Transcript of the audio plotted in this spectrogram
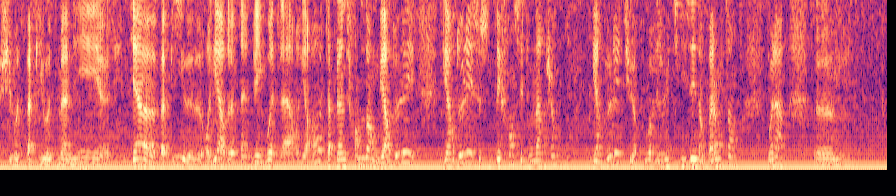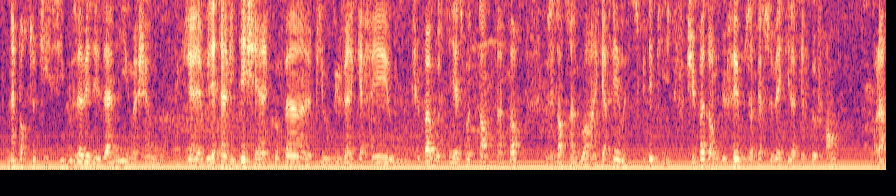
chez votre papy ou votre mamie, euh, tiens papy, euh, regarde, t'as une vieille boîte là, regarde, oh t'as plein de francs dedans, garde-les, garde-les, ce sont tes francs, c'est ton argent, garde-les, tu vas pouvoir les réutiliser dans pas longtemps. Voilà. N'importe qui, si vous avez des amis, machin, vous êtes invité chez un copain, puis vous buvez un café, ou je sais pas, votre nièce, votre tante, peu importe, vous êtes en train de boire un café, vous discutez, puis je sais pas, dans le buffet, vous apercevez qu'il a quelques francs, voilà,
